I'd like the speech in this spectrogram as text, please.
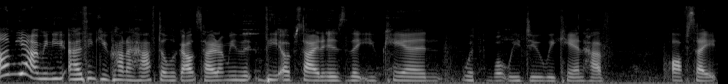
Um, yeah, I mean, you, I think you kind of have to look outside. I mean, the, the, upside is that you can, with what we do, we can have offsite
